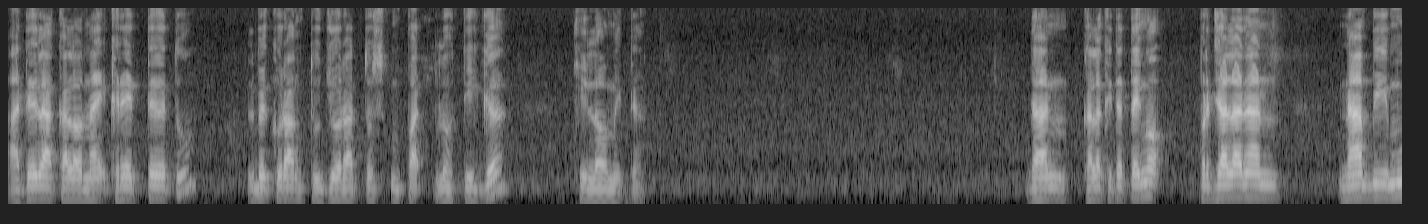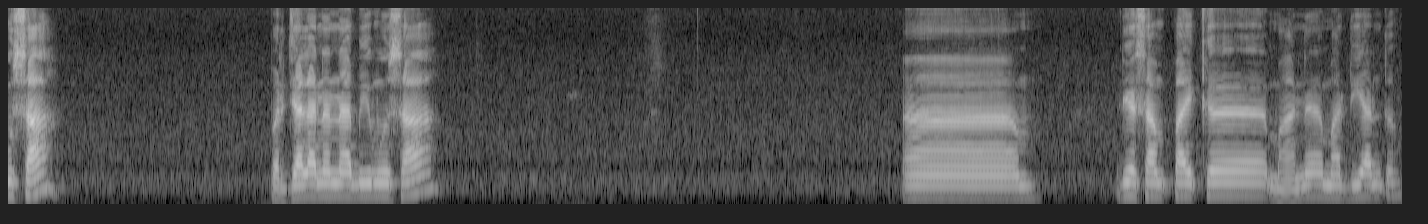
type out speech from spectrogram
Adalah kalau naik kereta tu lebih kurang 743 kilometer. Dan kalau kita tengok perjalanan Nabi Musa perjalanan Nabi Musa. Um, dia sampai ke mana Madian tu?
